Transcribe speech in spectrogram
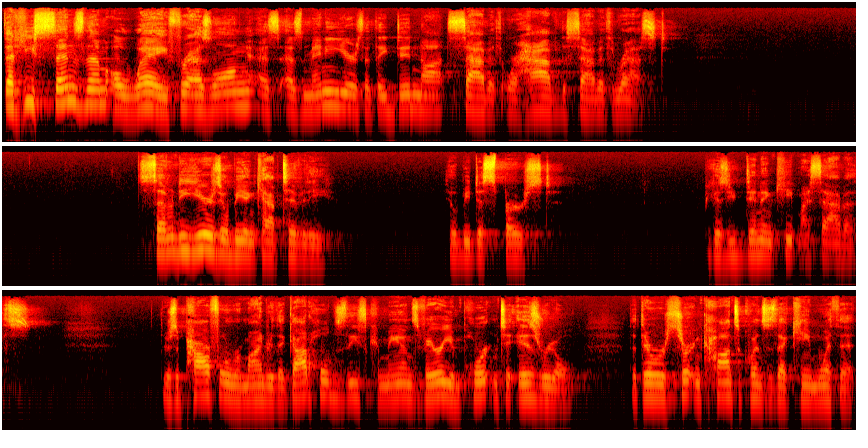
that he sends them away for as long as as many years that they did not Sabbath or have the Sabbath rest. 70 years you'll be in captivity. You'll be dispersed because you didn't keep my Sabbaths. There's a powerful reminder that God holds these commands very important to Israel, that there were certain consequences that came with it.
